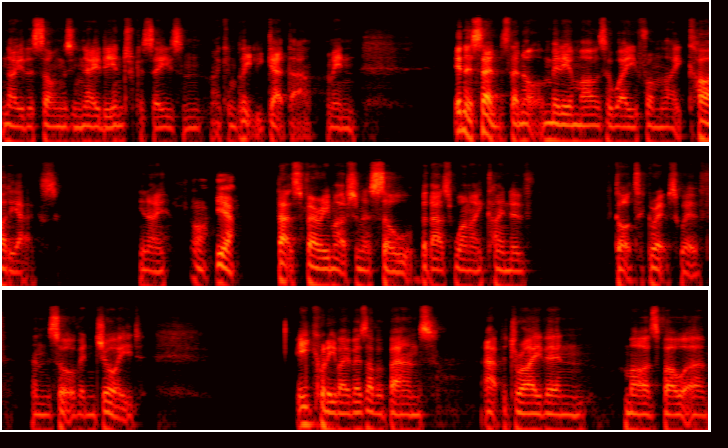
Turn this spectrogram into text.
know the songs, you know the intricacies, and I completely get that. I mean, in a sense, they're not a million miles away from like Cardiacs. You know, Sure. Yeah. that's very much an assault, but that's one I kind of got to grips with and sort of enjoyed. Equally, though, there's other bands at the drive-in, Mars Volta.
